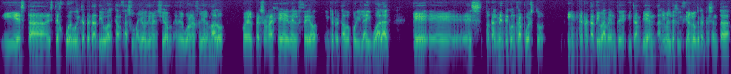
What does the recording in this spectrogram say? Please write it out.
y esta, este juego interpretativo alcanza su mayor dimensión en El bueno, el feo y el malo, con el personaje del feo, interpretado por Eli Wallach, que es totalmente contrapuesto interpretativamente y también a nivel de ficción lo que representa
